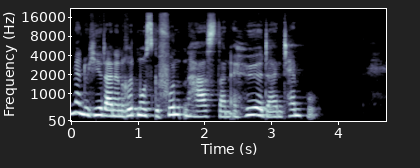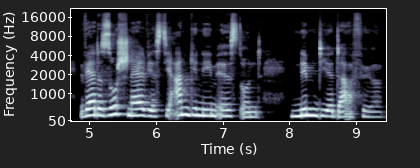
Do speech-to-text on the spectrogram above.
Und wenn du hier deinen Rhythmus gefunden hast, dann erhöhe dein Tempo. Werde so schnell, wie es dir angenehm ist und nimm dir dafür,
